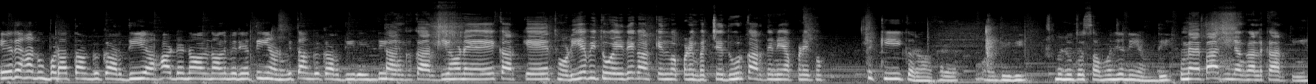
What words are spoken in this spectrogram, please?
ਇਹ ਤੇ ਸਾਨੂੰ ਬੜਾ ਤੰਗ ਕਰਦੀ ਆ। ਸਾਡੇ ਨਾਲ ਨਾਲ ਮੇਰੀਆਂ ਧੀਆਂ ਨੂੰ ਵੀ ਤੰਗ ਕਰਦੀ ਰਹਿੰਦੀ ਆ। ਤੰਗ ਕਰਦੀ ਆ। ਹੁਣ ਇਹ ਕਰਕੇ ਥੋੜੀ ਆ ਵੀ ਤੂੰ ਇਹਦੇ ਕਰਕੇ ਤੂੰ ਆਪਣੇ ਬੱਚੇ ਦੂਰ ਕਰ ਦੇਣੇ ਆਪਣੇ ਤੋਂ। ਤੇ ਕੀ ਕਰਾਂ ਫਿਰ? ਹੁਣ ਦੀਦੀ ਮੈਨੂੰ ਤਾਂ ਸਮਝ ਨਹੀਂ ਆਉਂਦੀ। ਮੈਂ ਭਾਜੀ ਨਾਲ ਗੱਲ ਕਰਦੀ ਆ।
